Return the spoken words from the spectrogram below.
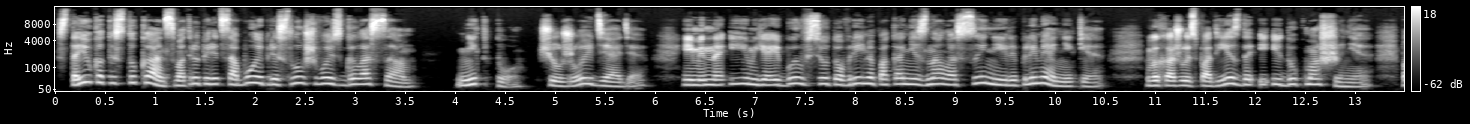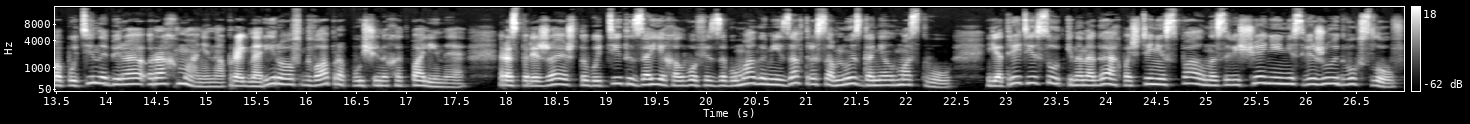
Стою как истукан, смотрю перед собой и прислушиваюсь к голосам. Никто. Чужой дядя. Именно им я и был все то время, пока не знал о сыне или племяннике. Выхожу из подъезда и иду к машине. По пути набираю Рахманина, проигнорировав два пропущенных от Полины. Распоряжаю, чтобы Тит заехал в офис за бумагами и завтра со мной сгонял в Москву. Я третьи сутки на ногах почти не спал, на совещании не свяжу и двух слов.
